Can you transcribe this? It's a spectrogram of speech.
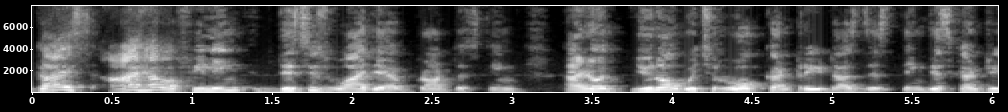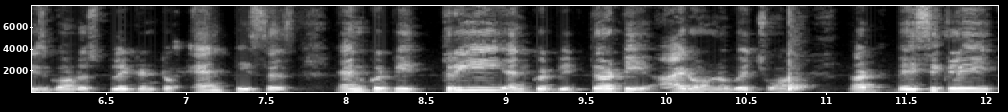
guys i have a feeling this is why they have brought this thing. I know you know which rogue country does this thing. This country is going to split into n pieces n could be 3 and could be 30 i don't know which one. But basically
